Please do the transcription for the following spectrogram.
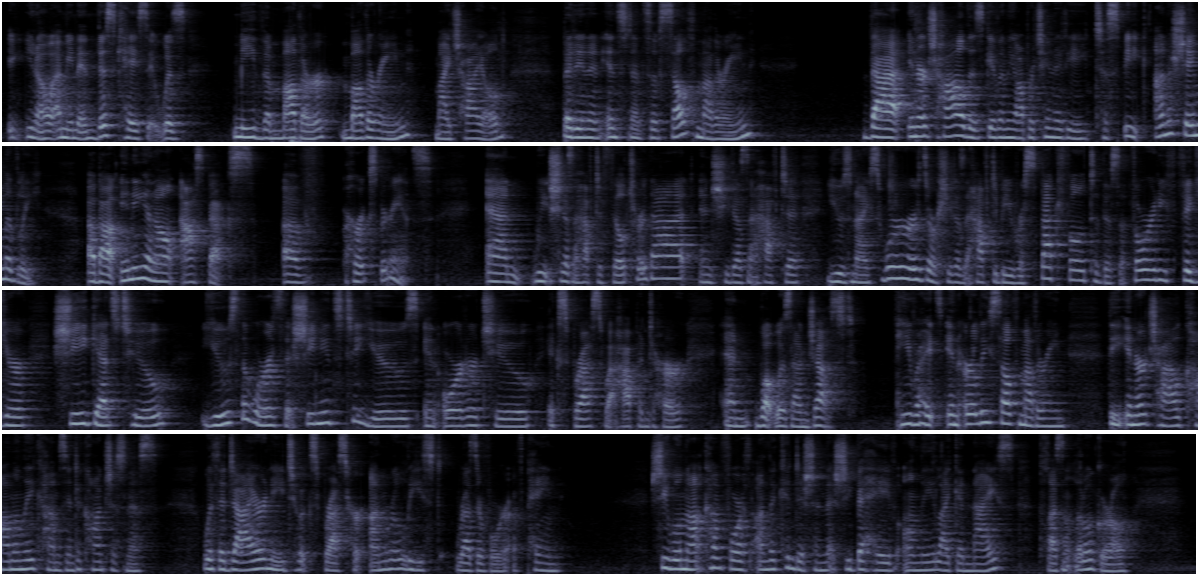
you know, I mean, in this case, it was me, the mother, mothering my child. But in an instance of self mothering, that inner child is given the opportunity to speak unashamedly about any and all aspects of her experience. And we she doesn't have to filter that and she doesn't have to use nice words or she doesn't have to be respectful to this authority figure. She gets to use the words that she needs to use in order to express what happened to her and what was unjust. He writes in early self-mothering the inner child commonly comes into consciousness with a dire need to express her unreleased reservoir of pain she will not come forth on the condition that she behave only like a nice, pleasant little girl.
